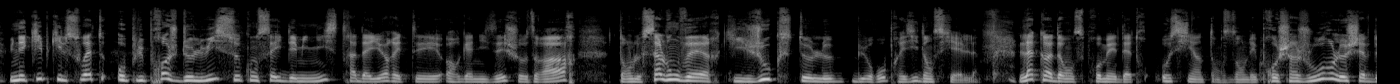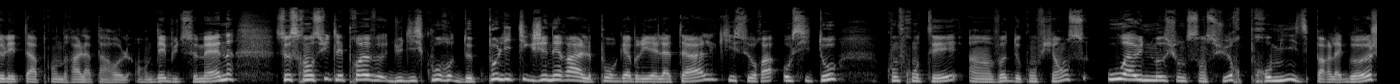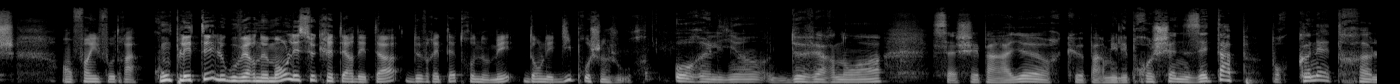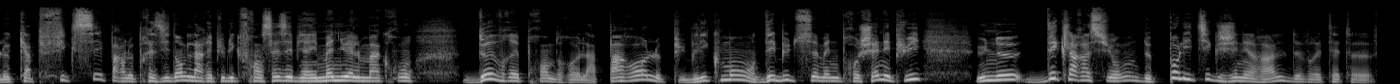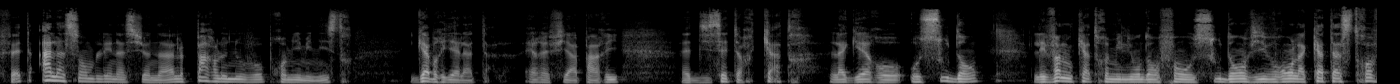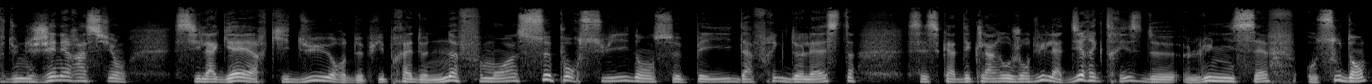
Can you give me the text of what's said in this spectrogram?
Une équipe qu'il souhaite au plus proche de lui. Ce Conseil des ministres a d'ailleurs été organisé, chose rare, dans le salon vert qui jouxte le bureau présidentiel. La cadence promet d'être aussi intense dans les prochains jours. Le chef de l'État prendra la parole en début de semaine. Ce sera ensuite l'épreuve du discours de politique générale pour Gabriel Attal qui sera aussitôt confronté à un vote de confiance ou à une motion de censure promise par la gauche. Enfin, il faudra compléter le gouvernement. Les secrétaires d'État devraient être nommés dans les dix prochains jours. Aurélien Devernois. Sachez par ailleurs que parmi les prochaines étapes pour connaître le cap fixé par le président de la République française, eh bien Emmanuel Macron devrait prendre la parole publiquement en début de semaine prochaine et puis une déclaration de politique générale devrait être faite à l'Assemblée nationale par le nouveau Premier ministre Gabriel Attal. RFI à Paris, 17h04 la guerre au, Soudan. Les 24 millions d'enfants au Soudan vivront la catastrophe d'une génération si la guerre qui dure depuis près de neuf mois se poursuit dans ce pays d'Afrique de l'Est. C'est ce qu'a déclaré aujourd'hui la directrice de l'UNICEF au Soudan.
